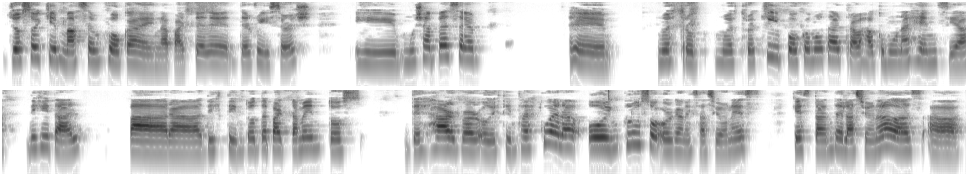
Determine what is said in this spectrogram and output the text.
yo soy quien más se enfoca en la parte de, research y muchas veces nuestro, nuestro equipo como tal trabaja como una agencia digital para distintos departamentos de Harvard o distintas escuelas o incluso organizaciones que están relacionadas a,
